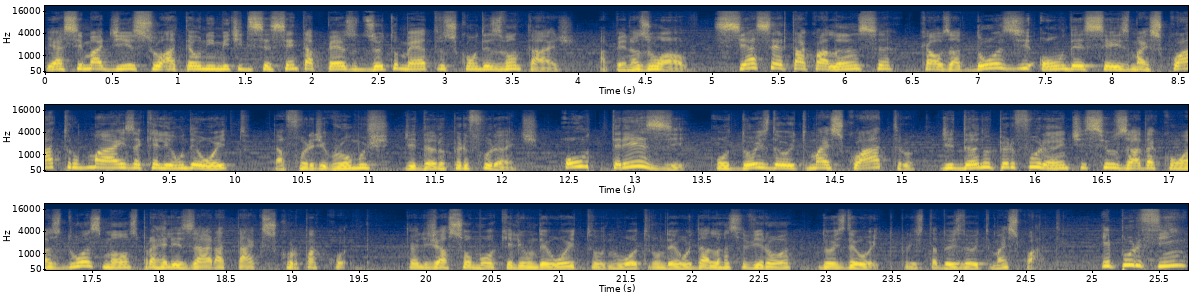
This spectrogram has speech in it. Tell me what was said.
e acima disso até um limite de 60 pés ou 18 metros com desvantagem, apenas um alvo. Se acertar com a lança, causa 12 ou um D6 mais 4, mais aquele 1D8 da Fúria de Grumos de dano perfurante. Ou 13 ou 2D8 mais 4 de dano perfurante se usada com as duas mãos para realizar ataques corpo a corpo. Então ele já somou aquele 1D8 no outro 1D8 da lança e virou 2D8. Por isso está 2D8 mais 4. E por fim,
